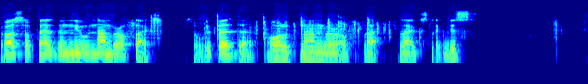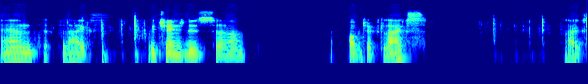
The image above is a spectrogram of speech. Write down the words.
we also pass the new number of likes. So we pass the old number of li likes like this and likes we change this uh, object likes likes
